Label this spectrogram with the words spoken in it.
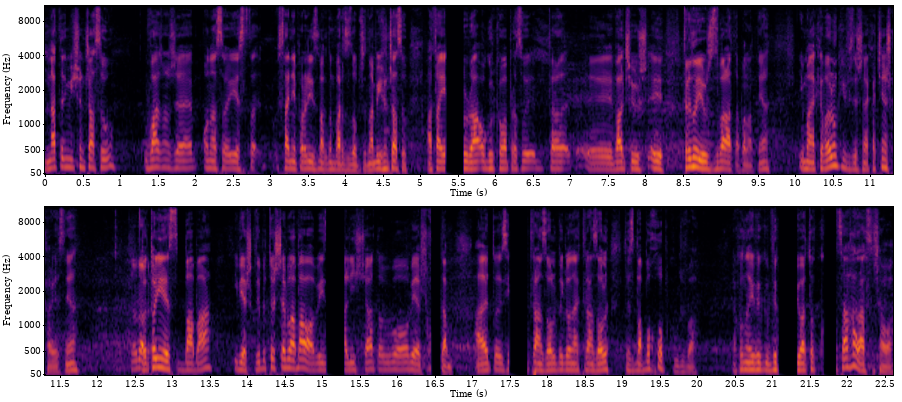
na ten miesiąc czasu uważam, że ona sobie jest w stanie poradzić z Magdą bardzo dobrze, na miesiąc czasu. A ta rura ogórkowa pracuje, pra, y, walczy już, y, trenuje już z dwa lata ponad, nie? I ma jakie warunki fizyczne, jaka ciężka jest, nie? No To, to nie jest baba i wiesz, gdyby to jeszcze była baba, by jej z***a liścia, to by było, wiesz, chuj tam. Ale to jest tranzol, wygląda jak tranzol, to jest babo chłop, kurwa. Jak ona jej wy, wykupiła, to kurwa, cała hala słyszała.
